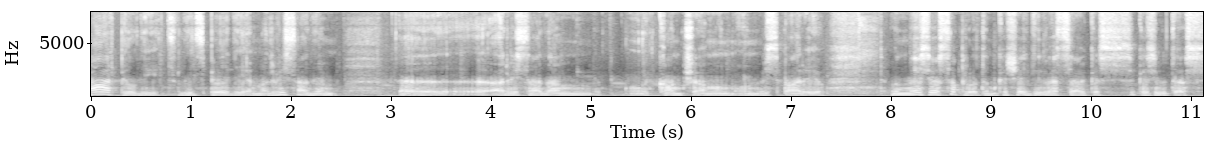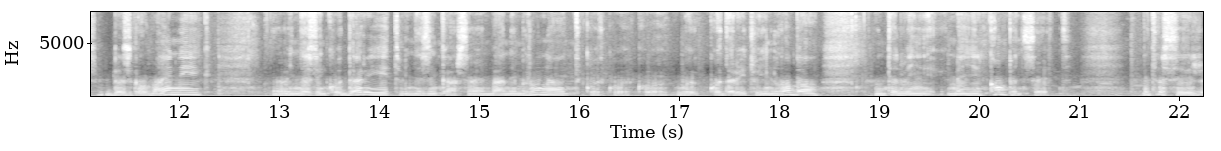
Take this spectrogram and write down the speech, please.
pārpildīti līdz pēdējiem ar visādiem ar visādām končām un, un vispārējo. Un mēs jau saprotam, ka šeit ir vecāki, kas, kas jūtas bezgalīgi vainīgi. Viņi nezina, ko darīt, viņi nezina, kā ar saviem bērniem runāt, ko, ko, ko, ko, ko darīt viņu labā. Tad viņi mēģina kompensēt. Bet tas ir,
